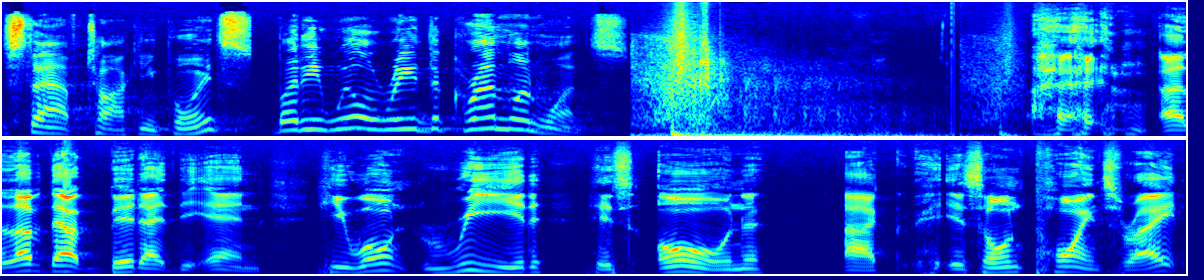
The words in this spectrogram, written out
staff talking points, but he will read the Kremlin ones. I, I love that bit at the end. He won't read his own uh, his own points, right?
